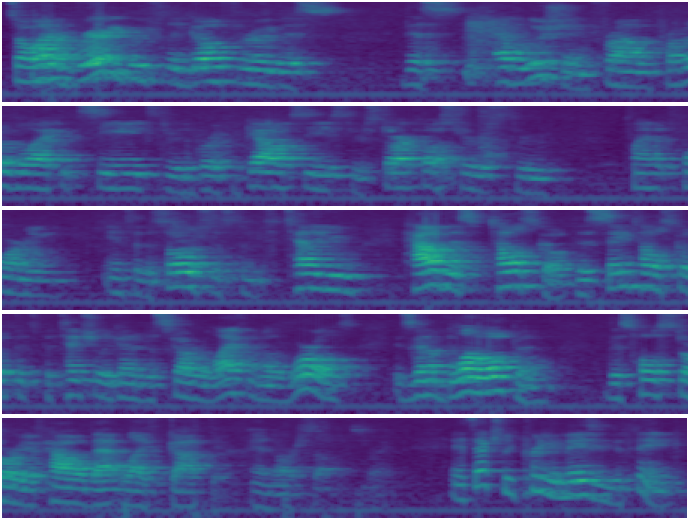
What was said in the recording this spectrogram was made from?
So I want to very briefly go through this, this evolution from protogalactic seeds through the birth of galaxies, through star clusters, through planet forming into the solar system to tell you how this telescope, this same telescope that's potentially going to discover life on other worlds, is going to blow open this whole story of how that life got there and ourselves. Right? And it's actually pretty amazing to think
